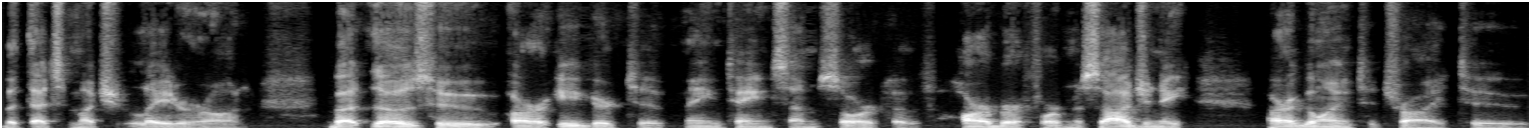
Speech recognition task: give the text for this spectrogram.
but that's much later on. But those who are eager to maintain some sort of harbor for misogyny are going to try to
